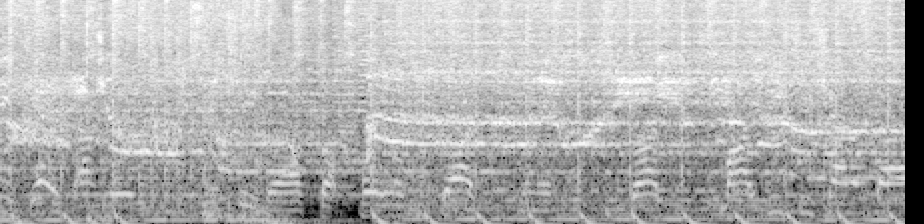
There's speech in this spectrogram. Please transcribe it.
me Jake. I'm the YouTuber. I've got 400 subscribers at the my YouTube channel guys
